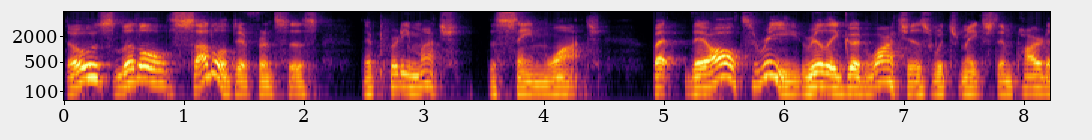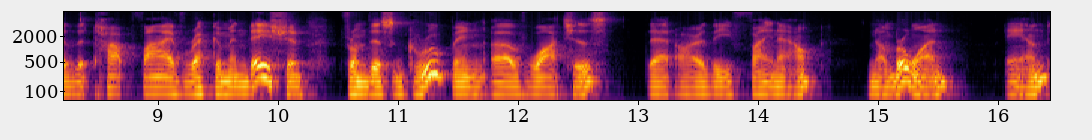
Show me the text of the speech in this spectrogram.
those little subtle differences, they're pretty much the same watch. But they're all three really good watches, which makes them part of the top five recommendation from this grouping of watches that are the Finow number one and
